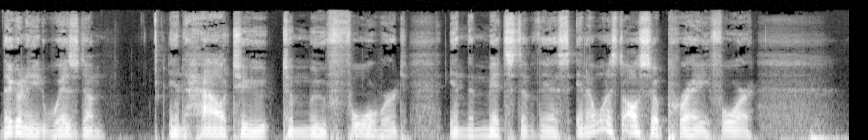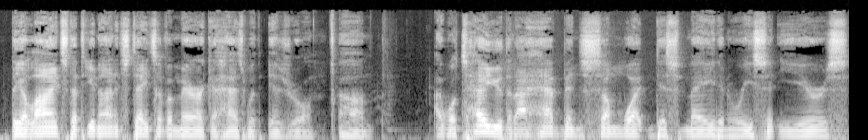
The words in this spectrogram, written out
they're going to need wisdom in how to to move forward in the midst of this. And I want us to also pray for the alliance that the United States of America has with Israel. Um, I will tell you that I have been somewhat dismayed in recent years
